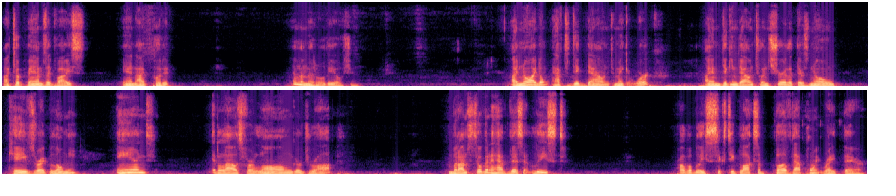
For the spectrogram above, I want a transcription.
I took Bam's advice and I put it in the middle of the ocean. I know I don't have to dig down to make it work. I am digging down to ensure that there's no caves right below me and it allows for a longer drop. But I'm still going to have this at least probably 60 blocks above that point right there.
